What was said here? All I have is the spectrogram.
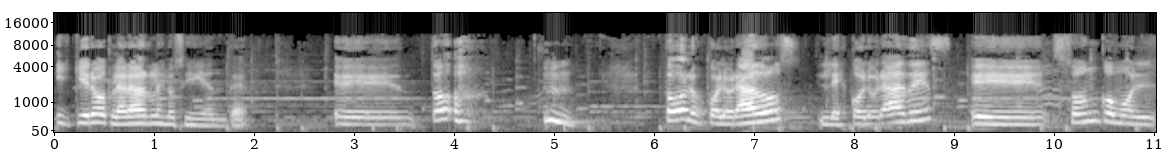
y quiero aclararles lo siguiente. Eh, to- todos los colorados, les colorades, eh, son como el,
